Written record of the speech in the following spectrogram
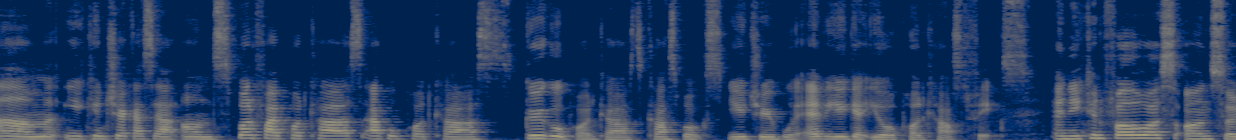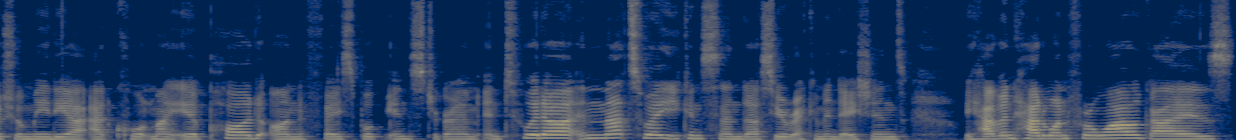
um, you can check us out on Spotify podcasts, Apple Podcasts, Google Podcasts, Castbox, YouTube, wherever you get your podcast fix. And you can follow us on social media at Caught My Ear Pod on Facebook, Instagram, and Twitter, and that's where you can send us your recommendations. We haven't had one for a while, guys.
